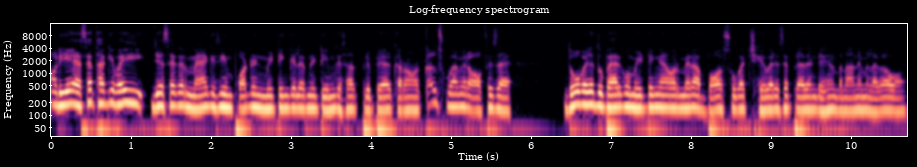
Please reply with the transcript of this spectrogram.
और ये ऐसा था कि भाई, जैसे अगर मैं किसी इंपॉर्टेंट मीटिंग के लिए अपनी टीम के साथ प्रिपेयर कर रहा हूँ और कल सुबह मेरा ऑफ़िस है, दो बजे दोपहर को मीटिंग है और मेरा बॉस सुबह छः बजे से प्रेजेंटेशन बनाने में लगा हुआ हूँ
